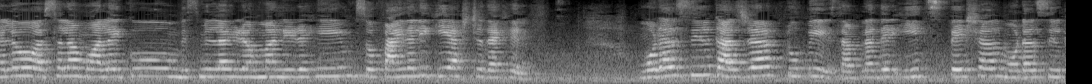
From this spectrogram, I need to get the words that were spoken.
হ্যালো আসসালামু আলাইকুম বিসমিল্লাহ রহমান রহিম সো ফাইনালি কি আসছে দেখেন? Modal silk Ajrak two piece আপনাদের Eid special modal silk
